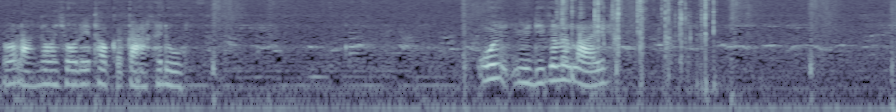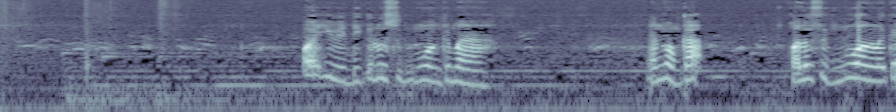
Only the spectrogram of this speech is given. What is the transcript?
แล้วหลังจะมาโชว์เดสท็อปกากาให้ดู โอ้ย อยู่ดีก็เลือดไหลโอ้ย อยู่ดีก็รู้สึกง่วงขึ้นมา งั้นผมก็ พอรู้สึกง่วงแล้วก็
